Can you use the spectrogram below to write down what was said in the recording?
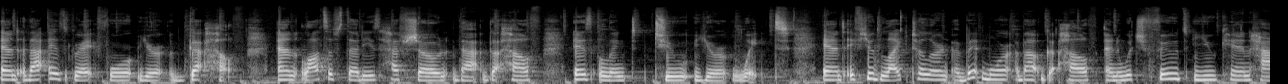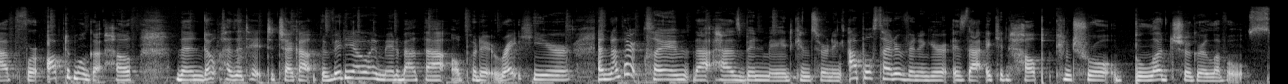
and that is great for your gut health. And lots of studies have shown that gut health is linked to your weight. And if you'd like to learn a bit more about gut health and which foods you can have for optimal gut health, then don't hesitate to check out the video I made about that. I'll put it right here. Another claim that has been made concerning apple cider vinegar is is that it can help control blood sugar levels.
